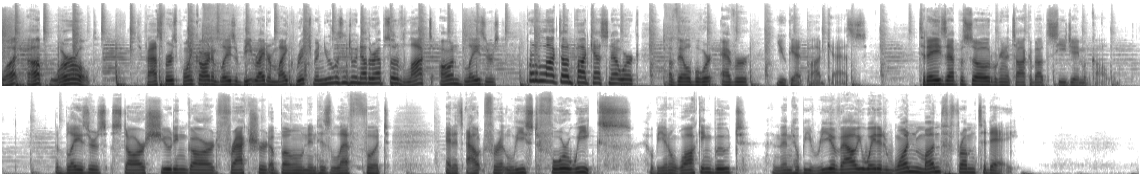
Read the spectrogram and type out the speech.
What up, world? It's your past first point guard and Blazer beat writer Mike Richman. You're listening to another episode of Locked On Blazers, part of the Locked On Podcast Network, available wherever you get podcasts. Today's episode, we're going to talk about CJ McCollum. The Blazers' star shooting guard fractured a bone in his left foot, and it's out for at least four weeks. He'll be in a walking boot, and then he'll be reevaluated one month from today.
